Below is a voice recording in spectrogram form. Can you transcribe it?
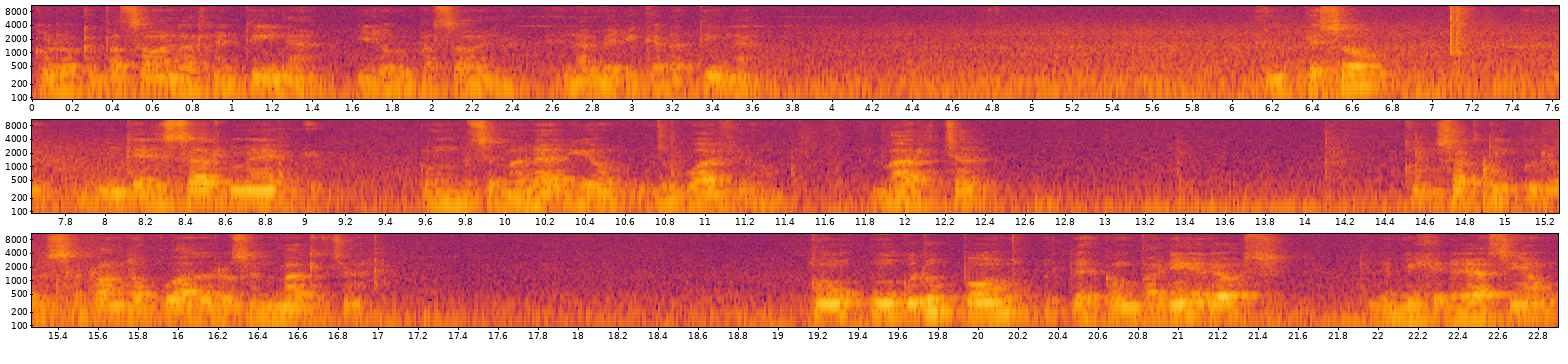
con lo que pasaba en Argentina y lo que pasaba en, América Latina. Empezó a interesarme con un semanario uruguayo, Marcha, con los artículos cerrando cuadros en marcha, con un grupo de compañeros de mi generación,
